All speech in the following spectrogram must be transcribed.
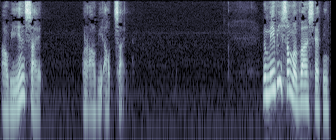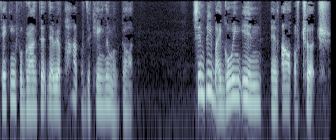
are we inside or are we outside? Now maybe some of us have been taking for granted that we are part of the kingdom of God simply by going in and out of church,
